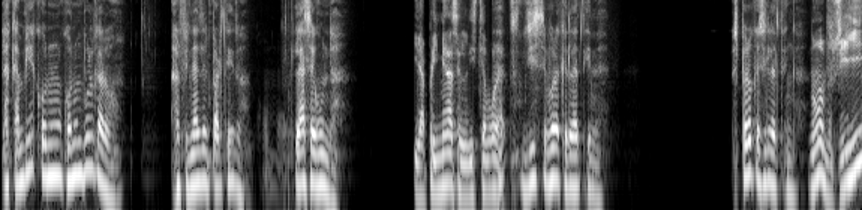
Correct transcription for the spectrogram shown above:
la cambié con un, con un búlgaro al final del partido. La segunda. Y la primera se la diste a Bora. Dice Bora que la tiene. Espero que sí la tenga. No, pues sí.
